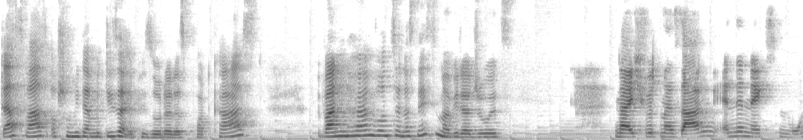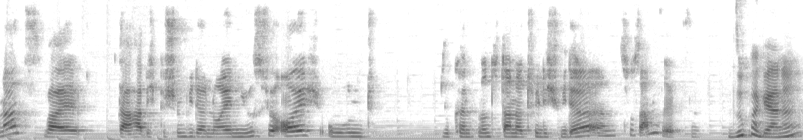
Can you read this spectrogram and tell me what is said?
Das war es auch schon wieder mit dieser Episode des Podcasts. Wann hören wir uns denn das nächste Mal wieder, Jules? Na, ich würde mal sagen Ende nächsten Monats, weil da habe ich bestimmt wieder neue News für euch und wir könnten uns dann natürlich wieder ähm, zusammensetzen. Super gerne.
